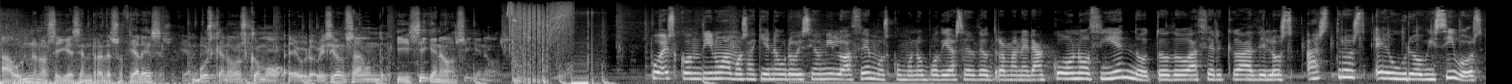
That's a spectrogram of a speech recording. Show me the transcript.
¿Aún no nos sigues en redes sociales? Búscanos como Eurovisión Sound y síguenos. Pues continuamos aquí en Eurovisión y lo hacemos, como no podía ser de otra manera, conociendo todo acerca de los astros eurovisivos.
